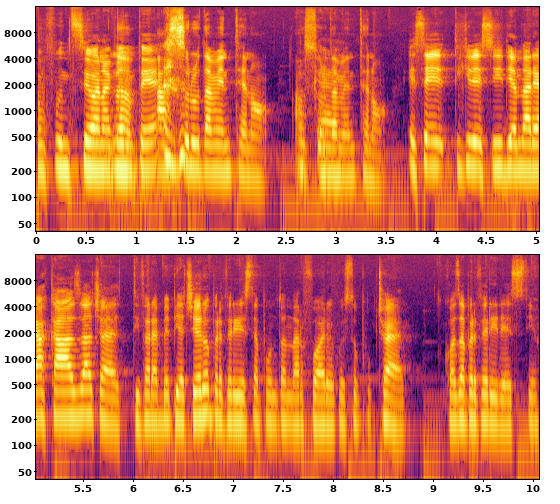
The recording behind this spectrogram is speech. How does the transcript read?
Non funziona con no, te? assolutamente no assolutamente no E se ti chiedessi di andare a casa, cioè, ti farebbe piacere o preferiresti appunto andare fuori a questo punto? Cioè, cosa preferiresti?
